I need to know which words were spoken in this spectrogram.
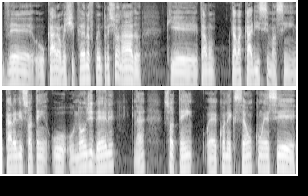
Ver o cara, o mexicano, ficou impressionado que tava, tava caríssimo assim. O cara ele só tem o, o Node dele, né? Só tem é, conexão com esse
